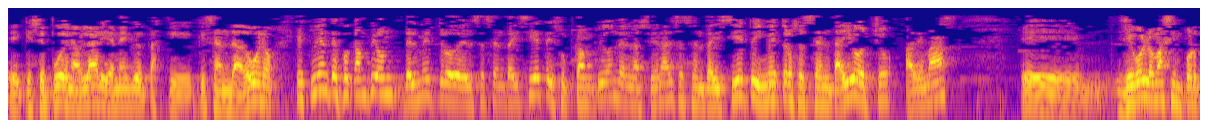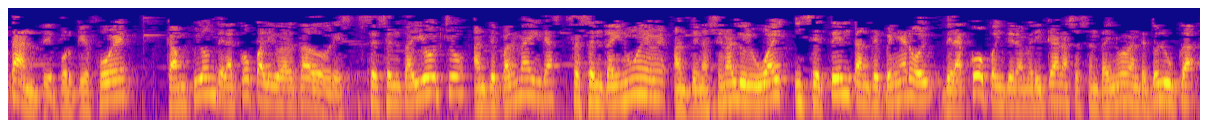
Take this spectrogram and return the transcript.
eh, que se pueden hablar y anécdotas que, que, se han dado. Bueno, Estudiantes fue campeón del Metro del 67 y subcampeón del Nacional 67 y Metro 68, además eh, llegó lo más importante, porque fue campeón de la Copa Libertadores, 68 ante Palmeiras, 69 ante Nacional de Uruguay y 70 ante Peñarol, de la Copa Interamericana 69 ante Toluca,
